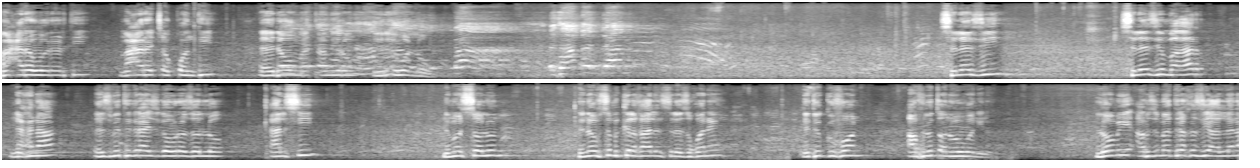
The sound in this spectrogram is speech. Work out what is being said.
ማዕረ ወረርቲ ማዕረ ጨቆንቲ እዳዎም ኣጣሚሮም ይርእዎ ኣለዉ እታ ቀዳም ስለዚ ስለዚ እምበኣር ንሕና ህዝቢ ትግራይ ዝገብሮ ዘሎ ቃልሲ ንመሰሉን ንነብሲ ምክልኻልን ስለ ዝኾነ ንድግፎን ኣፍልጦ ንህቦን ኢና ሎሚ ኣብዚ መድረክ እዚ ኣለና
